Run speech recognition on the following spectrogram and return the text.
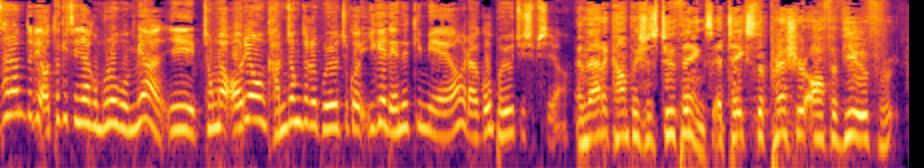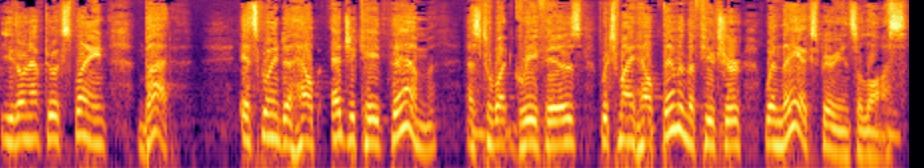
사람들이 어떻게 지내냐고 물어보면 이 정말 어려운 감정들을 보여주고 이게 내 느낌이에요라고 보여주십시오. And that accomplishes two things. It takes the pressure off of you for you don't have to explain, but it's going to help educate them as to what grief is, which might help them in the future when they experience a loss.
